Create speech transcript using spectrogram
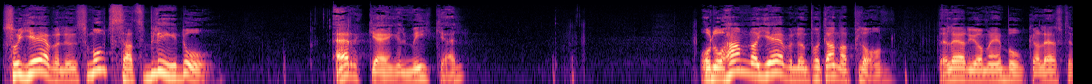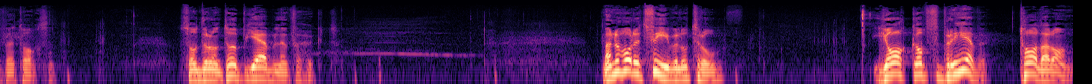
Så djävulens motsats blir då ärkeängel Mikael. Och då hamnar djävulen på ett annat plan. Det lärde jag mig i en bok jag läste för ett tag sedan. Så dra inte upp djävulen för högt. Men då var det tvivel och tro. Jakobs brev talar om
